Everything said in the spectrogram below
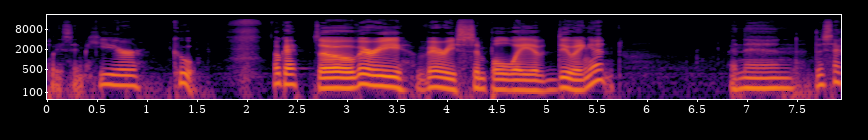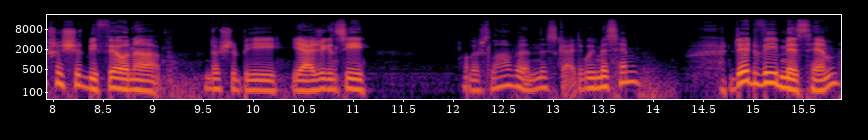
Place him here. Cool. Okay, so very, very simple way of doing it. And then this actually should be filling up. There should be, yeah, as you can see, oh, there's lava in this guy. Did we miss him? Did we miss him?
